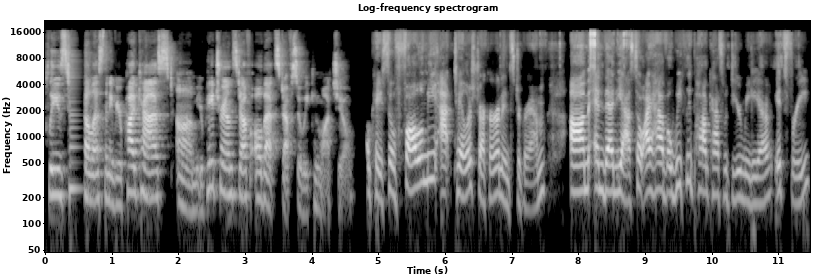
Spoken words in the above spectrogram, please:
please tell us any of your podcast, um, your Patreon stuff, all that stuff, so we can watch you. Okay, so follow me at Taylor Strecker on Instagram. Um, and then, yeah, so I have a weekly podcast with Dear Media. It's free.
